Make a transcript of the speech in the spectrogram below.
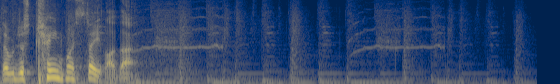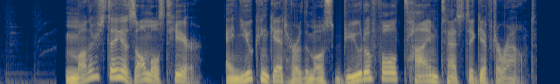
That would just change my state like that. Mother's Day is almost here, and you can get her the most beautiful time tested gift around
